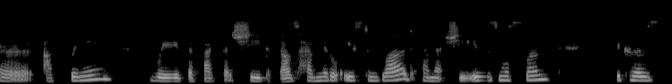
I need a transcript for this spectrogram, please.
her upbringing, with the fact that she does have Middle Eastern blood and that she is Muslim. Because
